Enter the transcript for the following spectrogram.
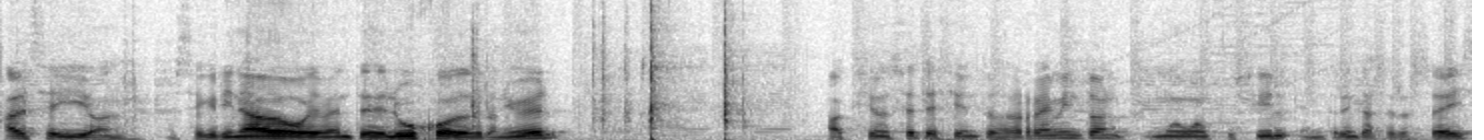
alce guion. Ese grinado obviamente de lujo, de otro nivel. Acción 700 de Remington, muy buen fusil en 3006.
